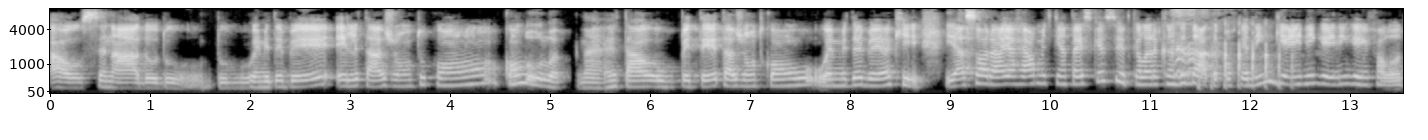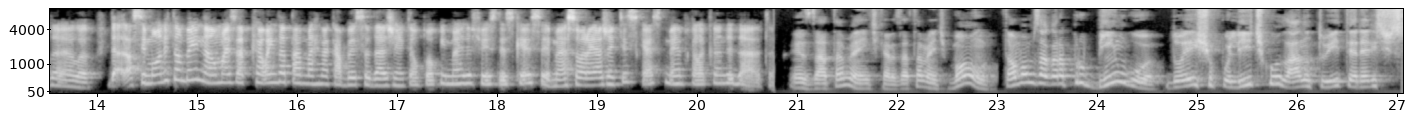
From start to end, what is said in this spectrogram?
ao Senado do, do MDB, ele tá junto com, com Lula, né? Tá, o PT tá junto com o, o MDB aqui. E a Soraya realmente tinha até esquecido que ela era candidata, porque ninguém, ninguém, ninguém falou dela. A Simone também não, mas é porque ela ainda tá mais na cabeça da gente, é um pouco mais difícil de esquecer. Mas a Soraya a gente esquece mesmo que ela é candidata. Exatamente, cara, exatamente. Bom, então vamos agora pro bingo do eixo político lá no Twitter. Eles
